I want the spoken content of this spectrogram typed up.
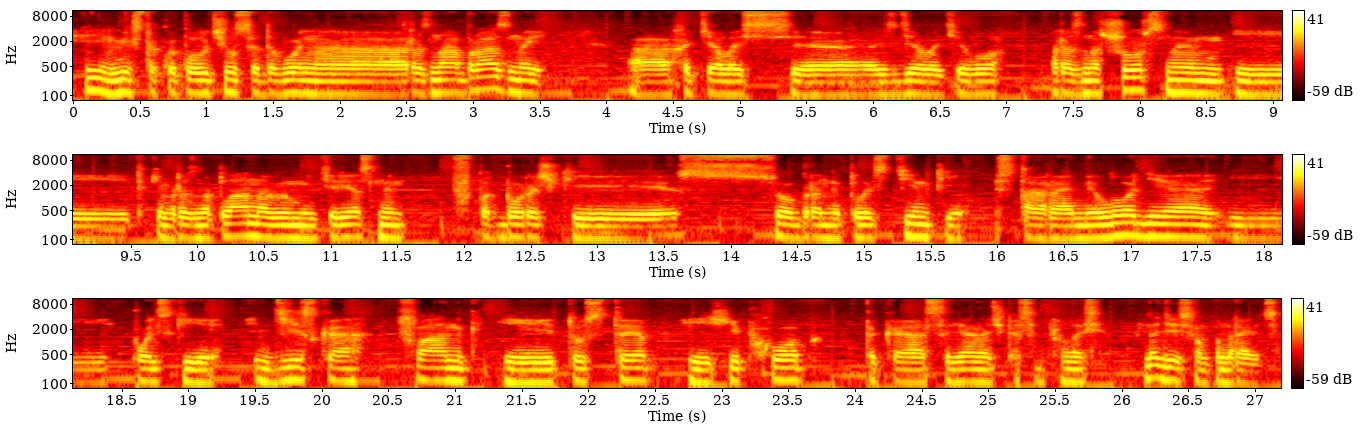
И микс такой получился довольно разнообразный. А, хотелось э, сделать его разношерстным и таким разноплановым, интересным. В подборочке собраны пластинки, старая мелодия и польский диско, фанк и тустеп и хип-хоп. Такая соляночка собралась. Надеюсь, вам понравится.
